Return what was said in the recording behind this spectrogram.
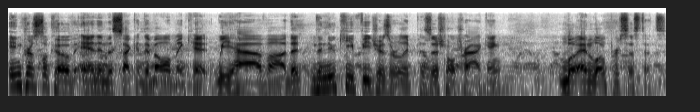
In Crystal Cove and in the second development kit, we have uh, the, the new key features are really positional tracking low, and low persistence.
